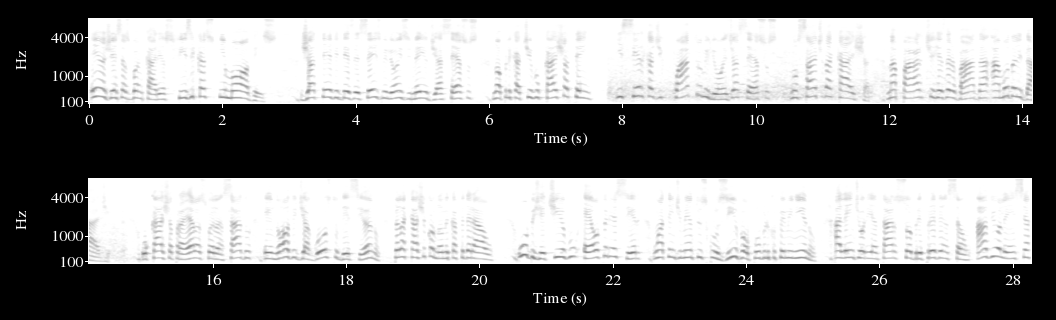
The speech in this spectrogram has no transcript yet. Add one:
em agências bancárias físicas e móveis. Já teve 16 milhões e meio de acessos no aplicativo Caixa Tem e cerca de 4 milhões de acessos no site da Caixa, na parte reservada à modalidade. O Caixa para Elas foi lançado em 9 de agosto desse ano pela Caixa Econômica Federal. O objetivo é oferecer um atendimento exclusivo ao público feminino, além de orientar sobre prevenção à violência,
